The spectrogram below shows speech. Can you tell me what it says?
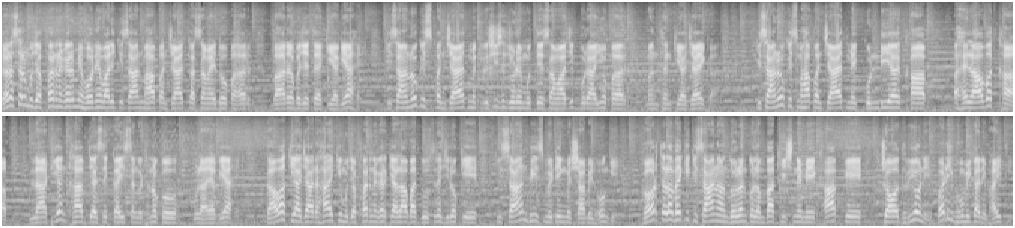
दरअसल मुजफ्फरनगर में होने वाली किसान महापंचायत का समय दोपहर 12 बजे तय किया गया है। किसानों की इस पंचायत में कृषि से जुड़े मुद्दे, सामाजिक बुराइयों पर मंथन किया जाएगा। किसानों की इस महापंचायत में कुंडिया खाप अहलावत खाप लाटियन खाप जैसे कई संगठनों को बुलाया गया है। दावा किया जा रहा है कि मुजफ्फरनगर के अलावा दूसरे जिलों के किसान भी इस मीटिंग में शामिल होंगे। गौरतलब है कि किसान आंदोलन को लंबा खींचने में खाप के चौधरियों ने बड़ी भूमिका निभाई थी।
